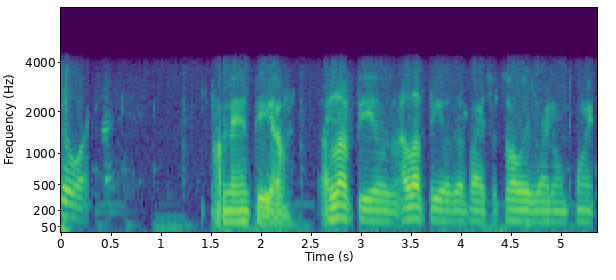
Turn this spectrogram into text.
yours. My man Theo. I love Theo's. I love Theo's advice. It's always right on point.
